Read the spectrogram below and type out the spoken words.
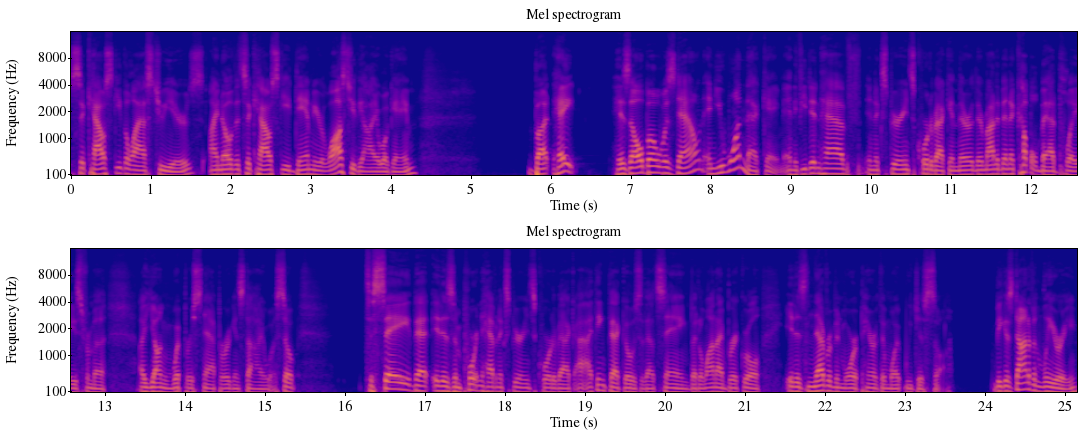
Sitkowski the last two years. I know that Sitkowski damn near lost you the Iowa game. But hey, his elbow was down and you won that game. And if you didn't have an experienced quarterback in there, there might have been a couple bad plays from a, a young whippersnapper against Iowa. So to say that it is important to have an experienced quarterback, I, I think that goes without saying. But Illini Brickroll, it has never been more apparent than what we just saw. Because Donovan Leary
